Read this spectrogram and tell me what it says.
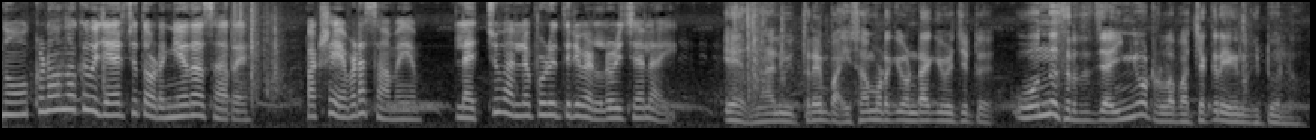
നോക്കണോന്നൊക്കെ വിചാരിച്ചു തുടങ്ങിയതാ സാറേ. പക്ഷെ എവിടെ സമയം? ലച്ചു വല്ലപ്പോഴും ഇത്തിരി വെള്ളമൊഴിച്ചാലായി. എന്നാലും ഇത്രയും പൈസ മുടക്കി ഉണ്ടാക്കി വെച്ചിട്ട് ഒന്ന് ശ്രദ്ധിച്ചാൽ ഇങ്ങോട്ടുള്ള പച്ചക്കറി എങ്കിലും കിട്ടുമല്ലോ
